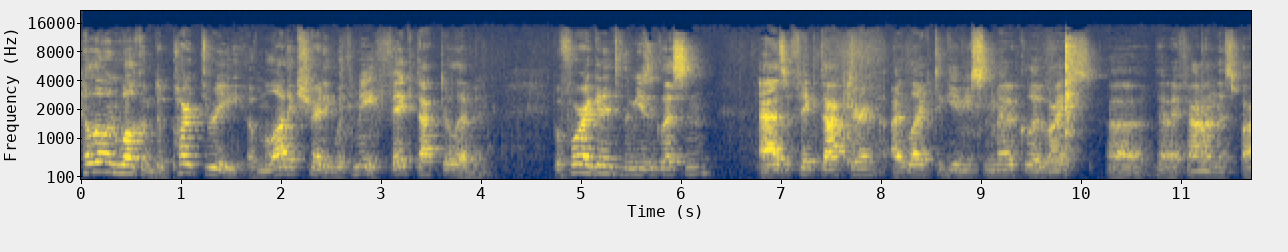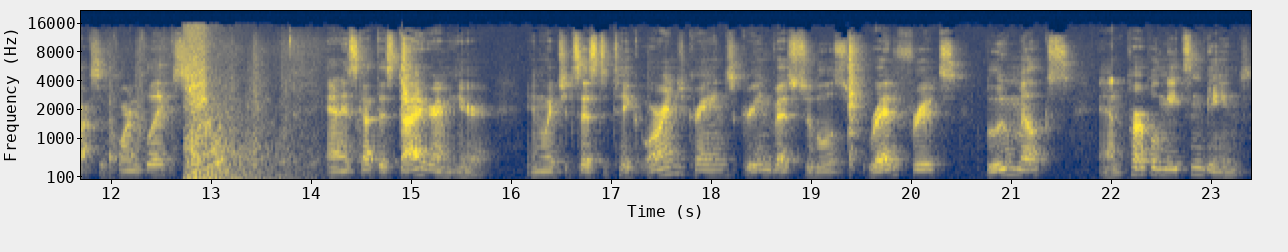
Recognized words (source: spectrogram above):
Hello and welcome to part 3 of Melodic Shredding with me, Fake Dr. Levin. Before I get into the music lesson, as a fake doctor, I'd like to give you some medical advice uh, that I found on this box of cornflakes. And it's got this diagram here in which it says to take orange grains, green vegetables, red fruits, blue milks, and purple meats and beans,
